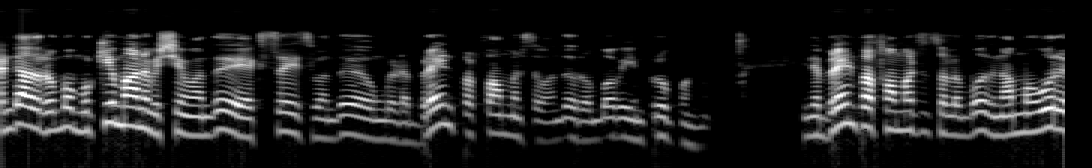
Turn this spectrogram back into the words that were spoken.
ரெண்டாவது ரொம்ப முக்கியமான விஷயம் வந்து எக்ஸசைஸ் வந்து உங்களோட பிரெயின் பர்ஃபார்மன்ஸை வந்து ரொம்பவே இம்ப்ரூவ் பண்ணும். இந்த பிரெயின் பர்ஃபார்மன்ஸ் சொல்லும்போது, நம்ம ஊர்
